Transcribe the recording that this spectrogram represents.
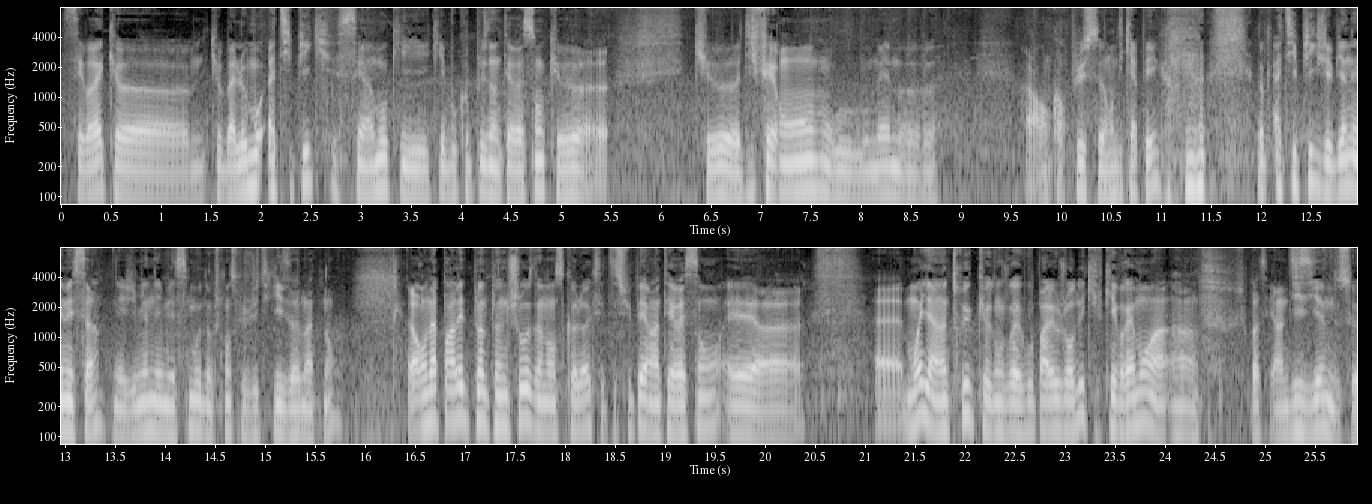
c'est vrai que, que bah, le mot atypique, c'est un mot qui, est beaucoup plus intéressant que, euh, que différent ou même alors encore plus handicapé. donc atypique, j'ai bien aimé ça, et j'ai bien aimé ce mot, donc je pense que je l'utilise maintenant. Alors on a parlé de plein de plein de choses dans ce colloque, c'était super intéressant, et euh, moi il y a un truc dont je voudrais vous parler aujourd'hui qui, est vraiment un, un c'est un dixième de ce,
